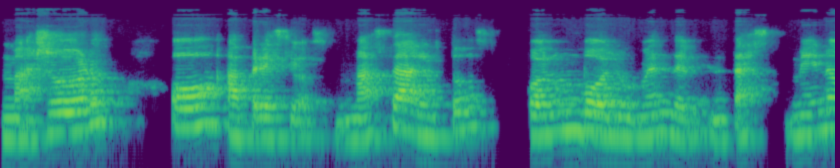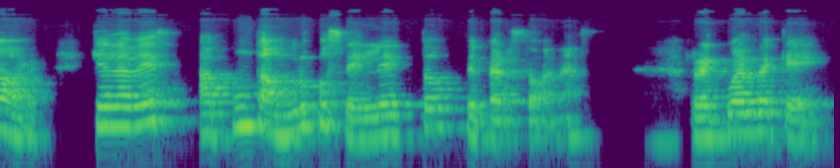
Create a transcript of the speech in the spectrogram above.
mayor o a precios más altos con un volumen de ventas menor, que a la vez apunta a un grupo selecto de personas? Recuerda que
